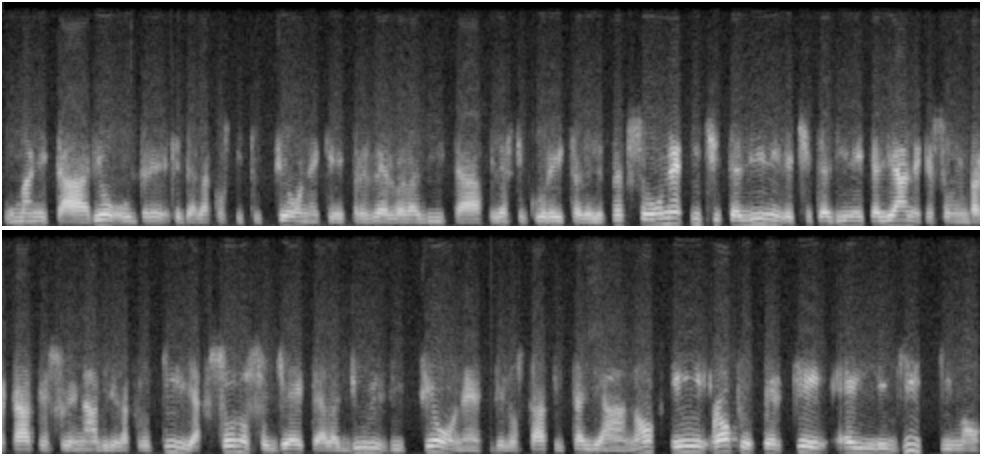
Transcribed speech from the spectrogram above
umanitario, oltre che dalla Costituzione che preserva la vita e la sicurezza delle persone. I cittadini e le cittadine italiane che sono imbarcate sulle navi della flottiglia sono soggette alla giurisdizione dello Stato italiano e proprio perché è illegittimo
